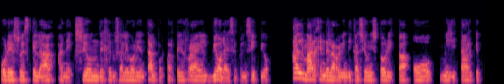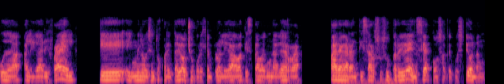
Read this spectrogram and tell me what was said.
Por eso es que la anexión de Jerusalén Oriental por parte de Israel viola ese principio, al margen de la reivindicación histórica o militar que pueda alegar Israel, que en 1948, por ejemplo, alegaba que estaba en una guerra para garantizar su supervivencia, cosa que cuestionan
